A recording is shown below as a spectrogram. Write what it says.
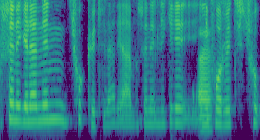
Bu sene gelenlerin çok kötüler ya. Bu sene lige iyi Evet. forvet çok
